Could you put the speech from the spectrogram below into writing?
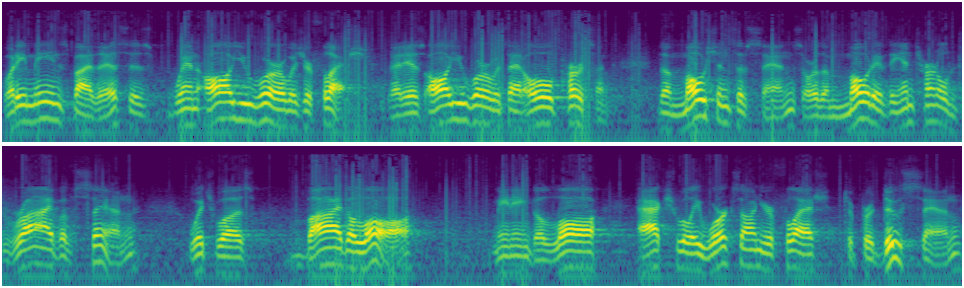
What he means by this is when all you were was your flesh, that is, all you were was that old person, the motions of sins, or the motive, the internal drive of sin, which was by the law, meaning the law actually works on your flesh to produce sin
